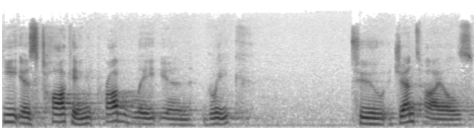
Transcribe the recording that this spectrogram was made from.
He is talking, probably in Greek, to Gentiles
